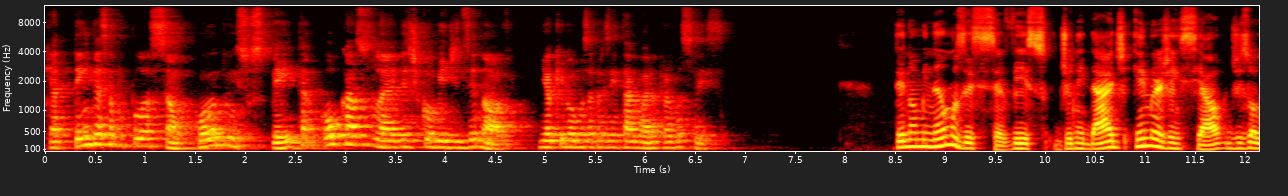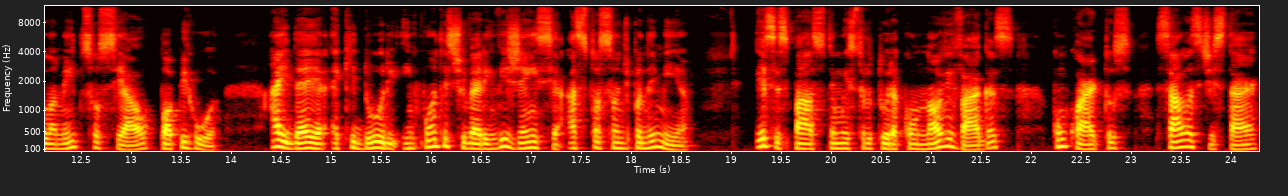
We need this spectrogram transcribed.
que atende essa população quando em suspeita ou casos leves de Covid-19, e é o que vamos apresentar agora para vocês. Denominamos esse serviço de Unidade Emergencial de Isolamento Social POP Rua. A ideia é que dure enquanto estiver em vigência a situação de pandemia. Esse espaço tem uma estrutura com nove vagas, com quartos, salas de estar,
